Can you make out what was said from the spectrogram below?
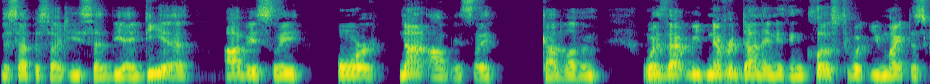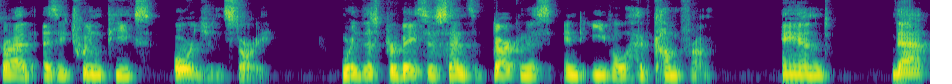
this episode he said the idea obviously or not obviously god love him was that we'd never done anything close to what you might describe as a twin peaks origin story where this pervasive sense of darkness and evil had come from. And that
